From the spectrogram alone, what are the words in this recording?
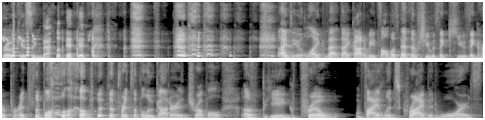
pro-kissing ballot? I do like that dichotomy. It's almost as if she was accusing her principal of the principal who got her in trouble of being pro violence, crime, and wars.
